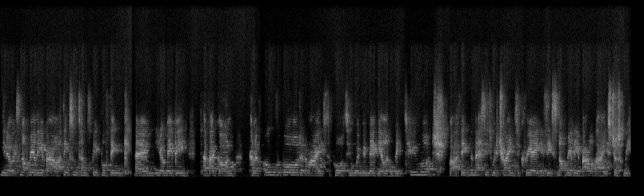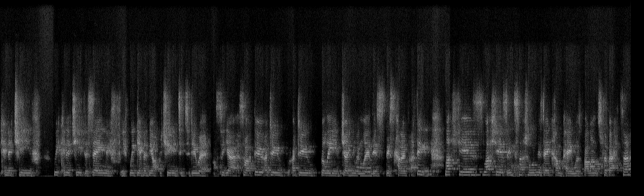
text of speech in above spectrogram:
You know, it's not really about I think sometimes people think um, you know, maybe have I gone kind of overboard and am I supporting women maybe a little bit too much? But I think the message we're trying to create is it's not really about that. It's just we can achieve we can achieve the same if if we're given the opportunity to do it. So yeah, so I do I do I do believe genuinely this this kind of I think last year's last year's International Women's Day campaign was balance for better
